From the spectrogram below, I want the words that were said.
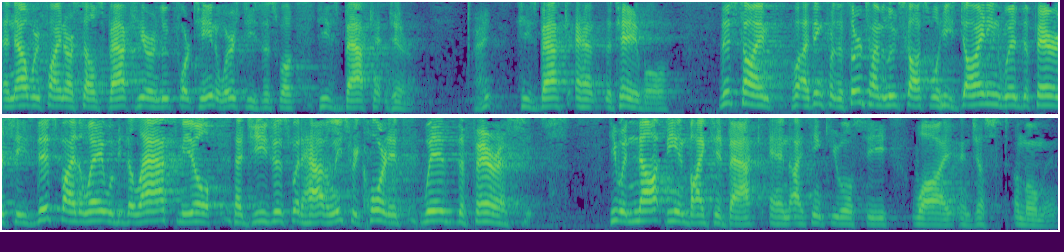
And now we find ourselves back here in Luke 14. And where's Jesus? Well, he's back at dinner. Right? He's back at the table this time, well, I think for the third time in Luke's gospel, he's dining with the Pharisees. This, by the way, would be the last meal that Jesus would have, at least recorded, with the Pharisees. He would not be invited back, and I think you will see why in just a moment.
